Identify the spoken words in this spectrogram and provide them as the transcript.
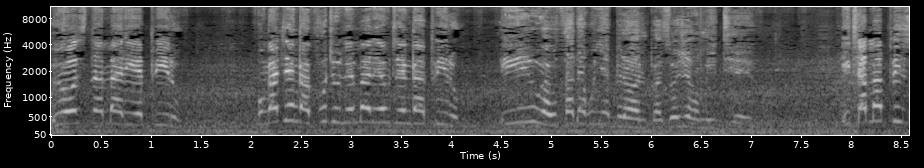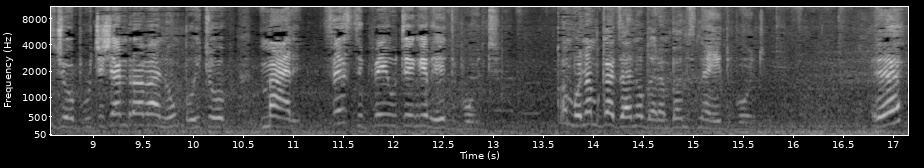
Uyo usina mari yepiro. Ungatenga pfuti une mari yekutenga piro. Iwe usada kunyepera vanhu pasocial media iyo. Ita mapeace job uchishandira vanhu umboitawo mari. First pay utenge headboard. Kwambona mukadzi anogara mba musina headboard. E ungade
